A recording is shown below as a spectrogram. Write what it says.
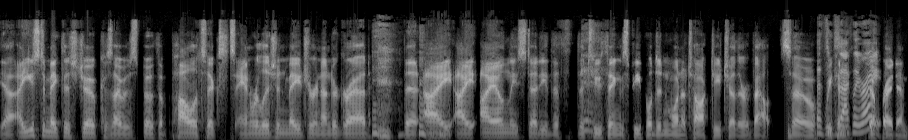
yeah, I used to make this joke because I was both a politics and religion major in undergrad. that I, I I only studied the the two things people didn't want to talk to each other about. So That's we can exactly jump right. right in.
